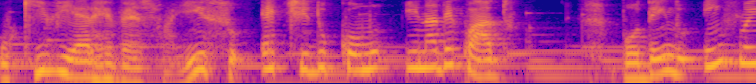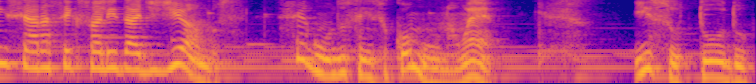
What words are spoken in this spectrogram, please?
O que vier reverso a isso é tido como inadequado, podendo influenciar a sexualidade de ambos, segundo o senso comum, não é? Isso tudo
